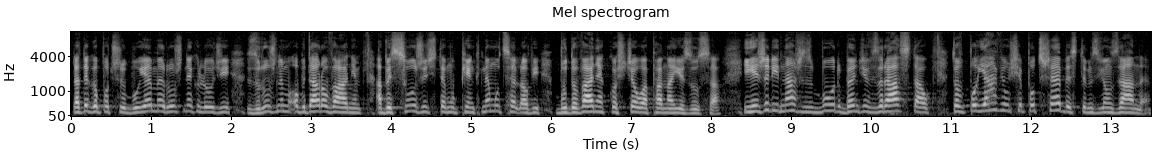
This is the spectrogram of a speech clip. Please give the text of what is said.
Dlatego potrzebujemy różnych ludzi z różnym obdarowaniem, aby służyć temu pięknemu celowi budowania Kościoła Pana Jezusa. I jeżeli nasz zbór będzie będzie wzrastał, to pojawią się potrzeby z tym związane.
